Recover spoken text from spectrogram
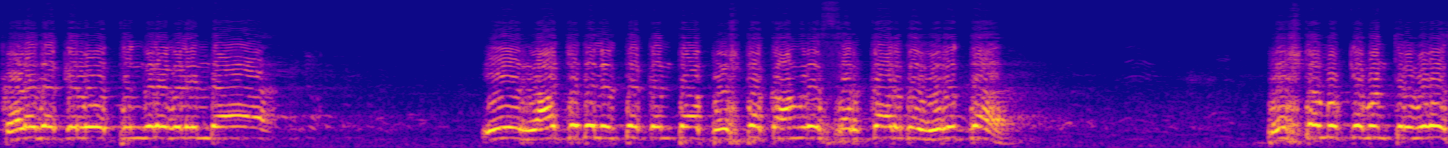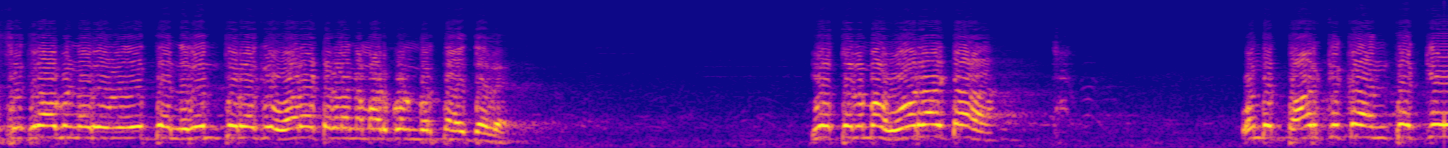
ಕಳೆದ ಕೆಲವು ತಿಂಗಳುಗಳಿಂದ ಈ ರಾಜ್ಯದಲ್ಲಿರ್ತಕ್ಕಂಥ ಭ್ರಷ್ಟ ಕಾಂಗ್ರೆಸ್ ಸರ್ಕಾರದ ವಿರುದ್ಧ ಭ್ರಷ್ಟ ಮುಖ್ಯಮಂತ್ರಿಗಳು ಸಿದ್ದರಾಮಯ್ಯರ ವಿರುದ್ಧ ನಿರಂತರವಾಗಿ ಹೋರಾಟಗಳನ್ನು ಮಾಡ್ಕೊಂಡು ಬರ್ತಾ ಇದ್ದೇವೆ. ಇವತ್ತು ನಮ್ಮ ಹೋರಾಟ ಒಂದು ತಾರ್ಕಿಕ ಹಂತಕ್ಕೆ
